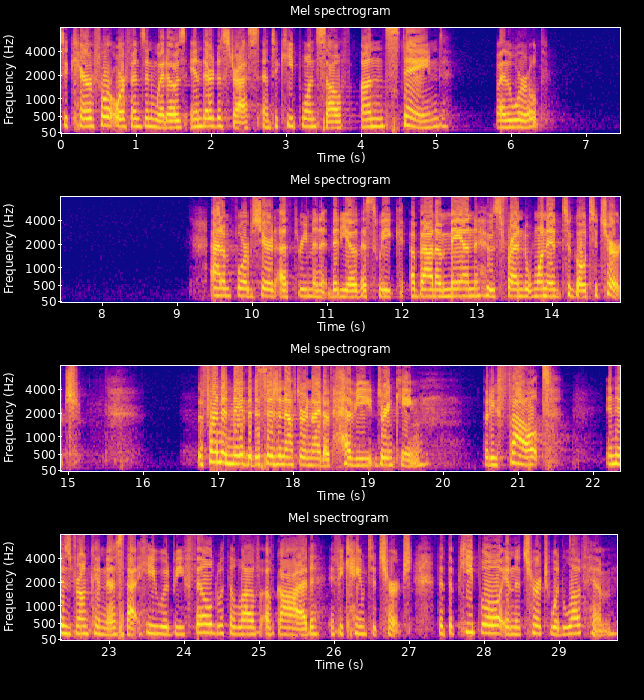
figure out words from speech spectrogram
to care for orphans and widows in their distress and to keep oneself unstained by the world. Adam Forbes shared a three minute video this week about a man whose friend wanted to go to church. The friend had made the decision after a night of heavy drinking, but he felt in his drunkenness that he would be filled with the love of God if he came to church, that the people in the church would love him.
